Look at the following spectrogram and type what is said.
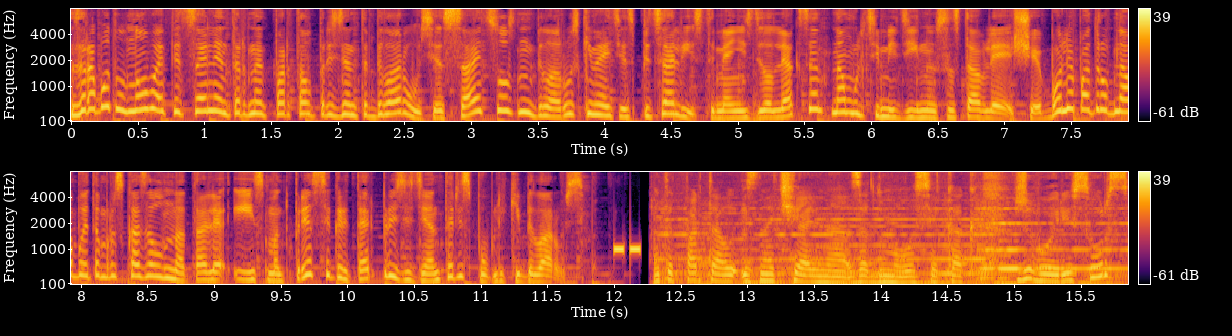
Заработал новый официальный интернет-портал президента Беларуси. Сайт создан белорусскими IT-специалистами. Они сделали акцент на мультимедийную составляющую. Более подробно об этом рассказала Наталья Эйсмонт, пресс-секретарь президента Республики Беларусь. Этот портал изначально задумывался как живой ресурс,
